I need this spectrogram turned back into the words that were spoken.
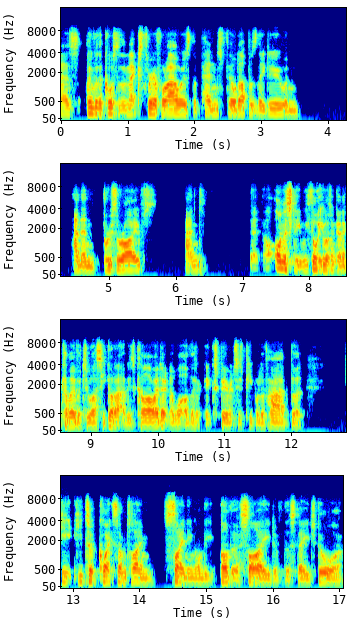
As over the course of the next three or four hours, the pens filled up as they do, and and then Bruce arrives. And uh, honestly, we thought he wasn't going to come over to us. He got out of his car. I don't know what other experiences people have had, but he he took quite some time signing on the other side of the stage door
